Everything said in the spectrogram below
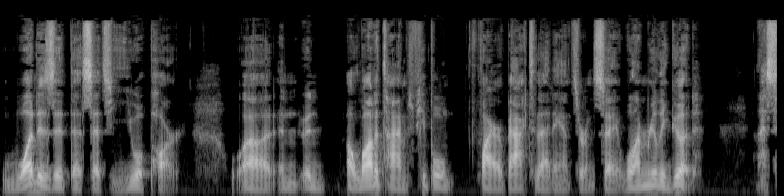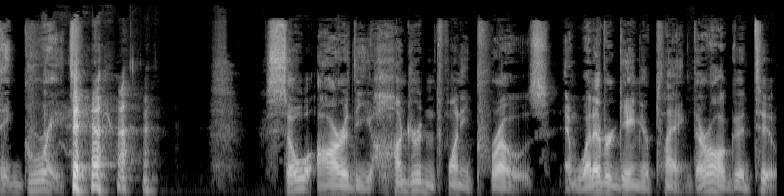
What is it that sets you apart? Uh, and, and a lot of times people fire back to that answer and say, Well, I'm really good. I say, Great. so are the 120 pros in whatever game you're playing. They're all good too.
